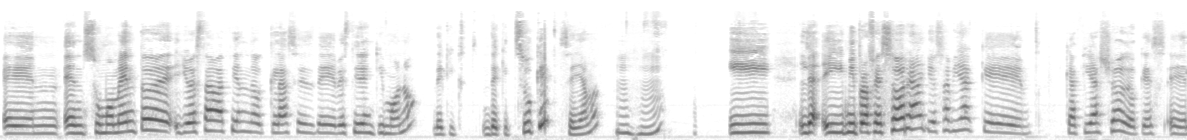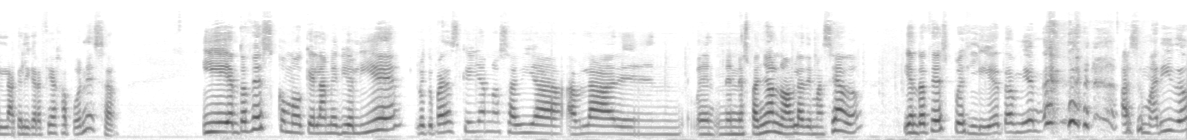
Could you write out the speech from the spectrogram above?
en, en su momento eh, yo estaba haciendo clases de vestir en kimono, de, de kitsuke, se llama. Ujú. Y, le- y mi profesora, yo sabía que, que hacía shodo, que es eh, la caligrafía japonesa. Y entonces como que la medio lié, lo que pasa es que ella no sabía hablar en, en- en español, no habla demasiado. Y entonces pues lié también a su marido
